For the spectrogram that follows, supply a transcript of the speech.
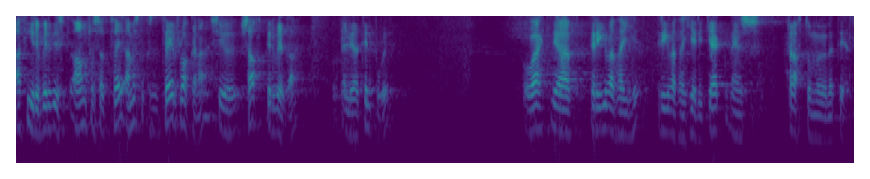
að því er virðist án þess að a.m.k. tveir flokkanna séu sáttir við það og telja það tilbúið og ætli að drífa það hér í gegn eins hratt og mögulegt er?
